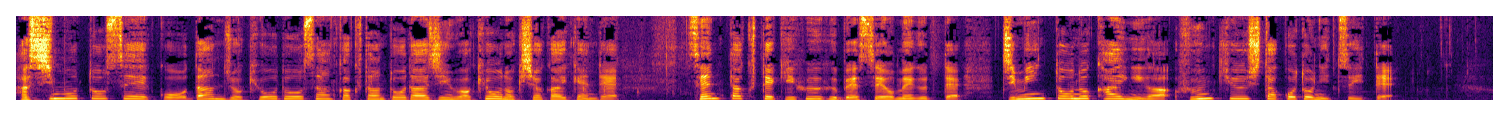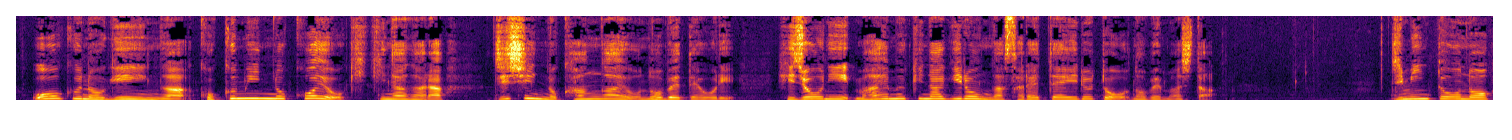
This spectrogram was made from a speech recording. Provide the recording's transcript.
橋本聖子男女共同参画担当大臣は今日の記者会見で、選択的夫婦別姓をめぐって自民党の会議が紛糾したことについて多くの議員が国民の声を聞きながら自身の考えを述べており非常に前向きな議論がされていると述べました。自民党の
